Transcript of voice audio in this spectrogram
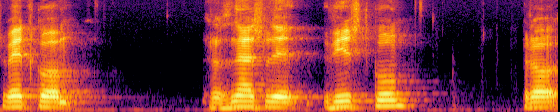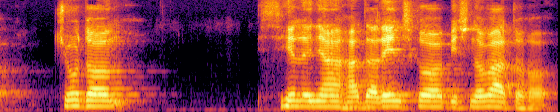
швидко рознесли вістку про чудо зцілення Гадаринського біснуватого,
